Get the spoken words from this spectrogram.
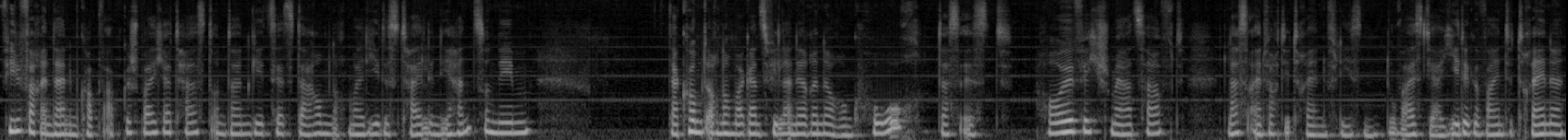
vielfach in deinem Kopf abgespeichert hast. Und dann geht es jetzt darum, nochmal jedes Teil in die Hand zu nehmen. Da kommt auch nochmal ganz viel an Erinnerung hoch. Das ist häufig schmerzhaft. Lass einfach die Tränen fließen. Du weißt ja, jede geweinte Träne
